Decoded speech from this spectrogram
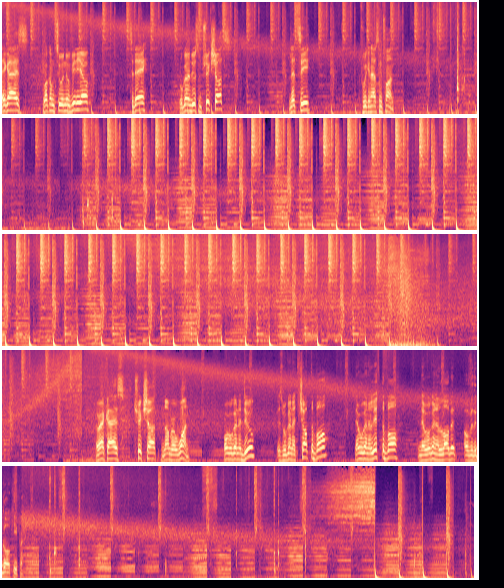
Hey guys, welcome to a new video. Today, we're gonna do some trick shots. Let's see if we can have some fun. All right guys, trick shot number one. What we're gonna do is we're gonna chop the ball, then we're gonna lift the ball, and then we're gonna lob it over the goalkeeper.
